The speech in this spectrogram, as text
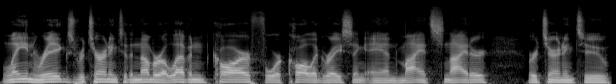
Lane Riggs returning to the number 11 car for Kaulig Racing, and Myatt Snider returning to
